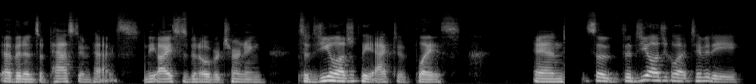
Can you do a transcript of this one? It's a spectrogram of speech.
evidence of past impacts. The ice has been overturning. It's a geologically active place. And so the geological activity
